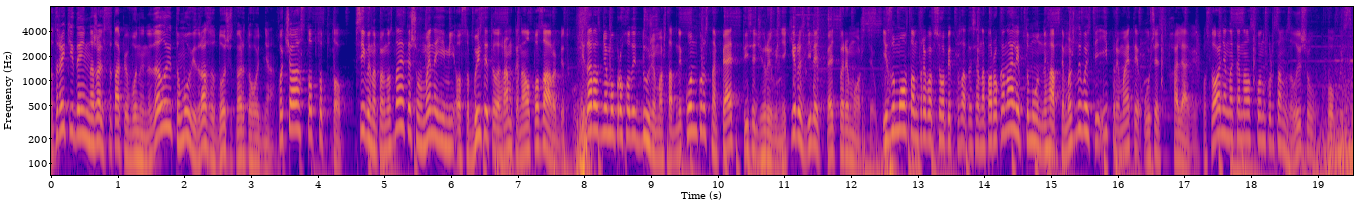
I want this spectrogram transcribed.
На третій день, на жаль, сетапів вони не дали, тому відразу до четвертого дня. Хоча стоп, стоп, стоп. Всі ви напевно знаєте, що в мене є мій особистий телеграм-канал по заробітку. І зараз в ньому проходить дуже масштабний конкурс на 5 тисяч гривень, які розділять 5 переможців. Із умов там треба всього підписатися на пару каналів, тому не гавте можливості і приймайте участь в халяві. Посилання на канал з конкурсом залишу в описі.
